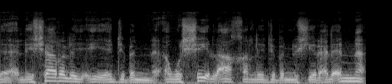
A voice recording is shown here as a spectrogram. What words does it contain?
الإشارة اللي يجب أن أو الشيء الآخر اللي يجب أن نشير عليه أن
